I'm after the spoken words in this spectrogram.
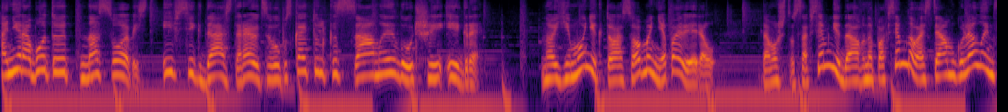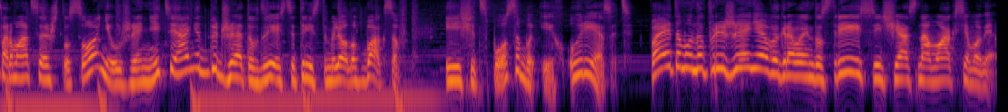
они работают на совесть и всегда стараются выпускать только самые лучшие игры. Но ему никто особо не поверил, потому что совсем недавно по всем новостям гуляла информация, что Sony уже не тянет бюджета в 200-300 миллионов баксов и ищет способы их урезать. Поэтому напряжение в игровой индустрии сейчас на максимуме.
